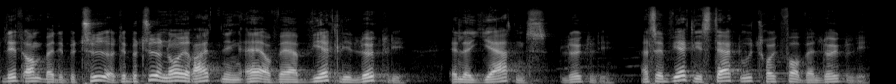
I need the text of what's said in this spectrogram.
lidt om, hvad det betyder. Det betyder noget i retning af at være virkelig lykkelig, eller hjertens lykkelig. Altså et virkelig stærkt udtryk for at være lykkelig.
